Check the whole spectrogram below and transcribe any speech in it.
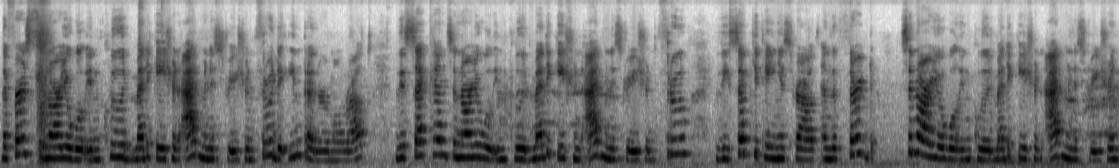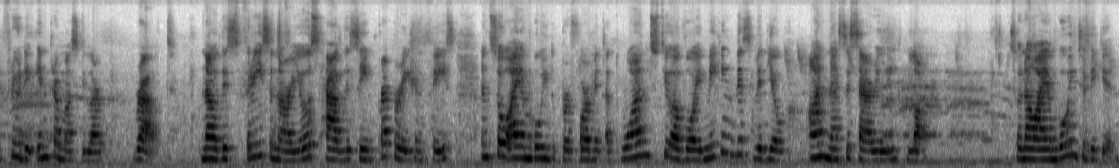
The first scenario will include medication administration through the intradermal route. The second scenario will include medication administration through the subcutaneous route. And the third scenario will include medication administration through the intramuscular route. Now, these three scenarios have the same preparation phase, and so I am going to perform it at once to avoid making this video unnecessarily long. So now I am going to begin.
